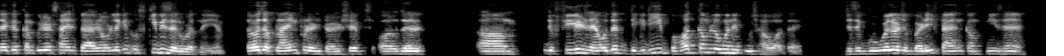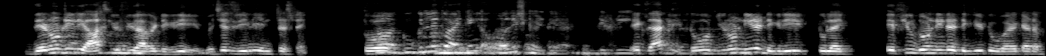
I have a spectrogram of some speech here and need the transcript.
like a computer science background لیکن اس کی بھی ضرورت نہیں ہے۔ واز اپلائنگ فار انٹرنشپس اور ادھر جو فیلڈ ہیں ادھر ڈگری بہت کم لوگوں نے پوچھا ہوا ہوتا ہے۔ جیسے گوگل اور جو بڑی فین کمپنیز ہیں they don't really ask you if you have a degree which is really interesting تو گوگل نے تو آئی تھنک ابولش کر دیا ہے ڈگری ایگزیکٹلی تو you don't need a degree to like if you don't need a degree to work at a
